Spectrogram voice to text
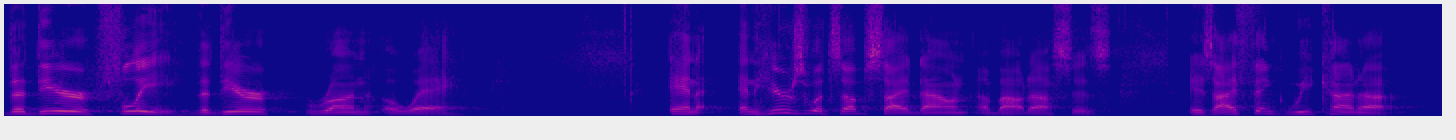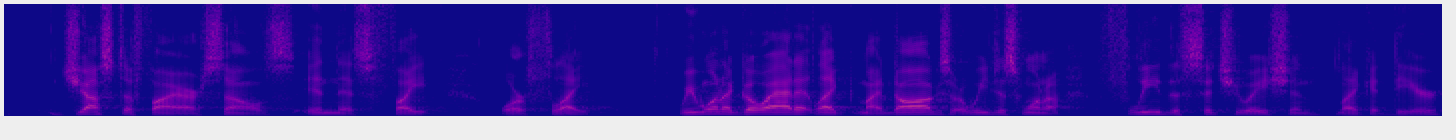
The deer flee, the deer run away. And, and here's what's upside down about us is, is I think we kind of justify ourselves in this fight or flight. We want to go at it like my dogs, or we just want to flee the situation like a deer.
